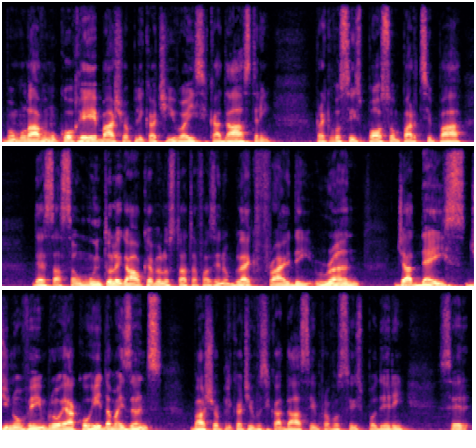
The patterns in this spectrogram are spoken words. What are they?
Vamos lá, vamos correr, baixa o aplicativo aí, se cadastrem para que vocês possam participar dessa ação muito legal que a Velocitar está fazendo, Black Friday Run, dia 10 de novembro é a corrida, mas antes, baixa o aplicativo, se cadastrem para vocês poderem ser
